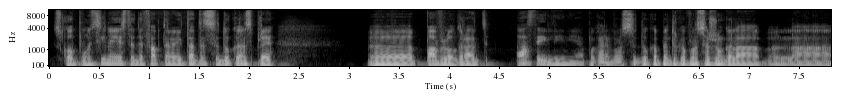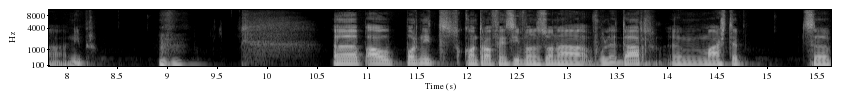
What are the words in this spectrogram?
Scopul în sine este, de fapt, în realitate, să se ducă înspre uh, Pavlograd. Asta e linia pe care vor să se ducă, pentru că vor să ajungă la, la Nipru. Mhm. Uh, au pornit contraofensivă în zona Vuledar. Uh, Mă aștept să...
